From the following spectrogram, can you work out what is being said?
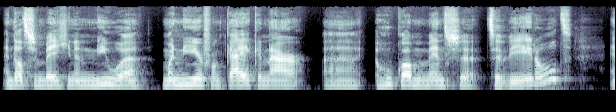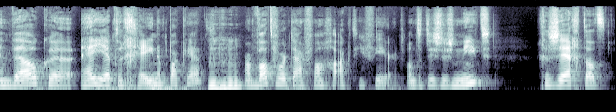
En dat is een beetje een nieuwe manier van kijken naar eh, hoe komen mensen ter wereld. En welke, hè, je hebt een genenpakket, Mhm. maar wat wordt daarvan geactiveerd? Want het is dus niet gezegd dat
